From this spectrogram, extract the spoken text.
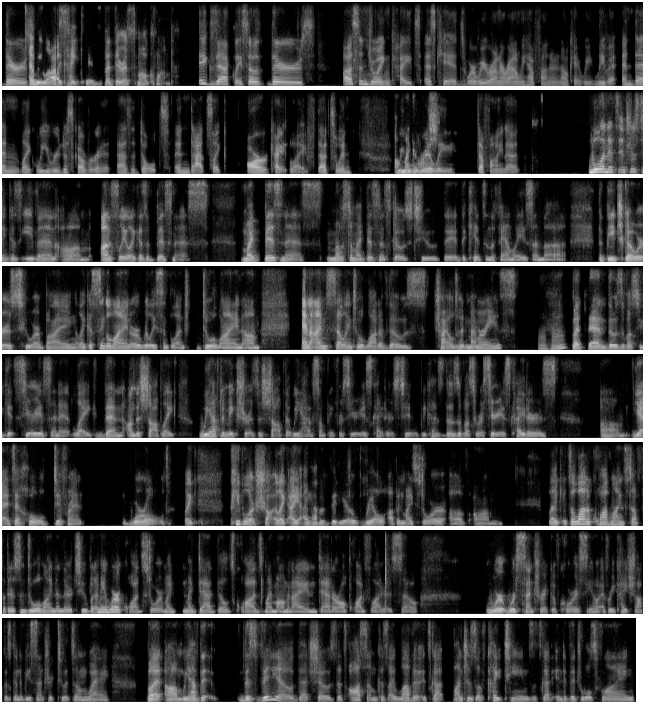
there's and we love us, the kite kids but they're a small clump. Exactly so there's us enjoying kites as kids where we run around we have fun and okay we leave it and then like we rediscover it as adults and that's like our kite life that's when oh we really define it. Well and it's interesting because even um honestly like as a business my business most of my business goes to the the kids and the families and the the beach goers who are buying like a single line or a really simple dual line um and i'm selling to a lot of those childhood memories mm-hmm. but then those of us who get serious in it like then on the shop like we have to make sure as a shop that we have something for serious kiters too because those of us who are serious kiters um yeah it's a whole different world. Like people are shocked. Like I, I have a video reel up in my store of um like it's a lot of quad line stuff, but there's some dual line in there too. But I mean, we're a quad store. My my dad builds quads. My mom and I and dad are all quad flyers, so we're we're centric, of course. You know, every kite shop is going to be centric to its own way. But um, we have the this video that shows that's awesome because I love it. It's got bunches of kite teams. It's got individuals flying.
